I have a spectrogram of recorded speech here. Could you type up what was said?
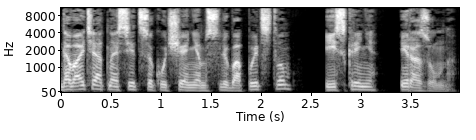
давайте относиться к учениям с любопытством, искренне и разумно.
